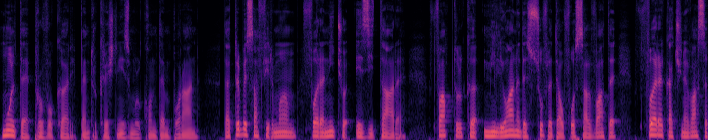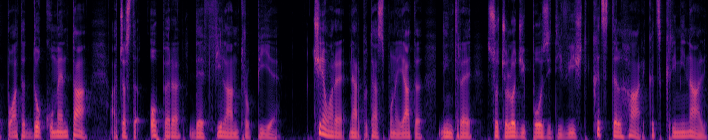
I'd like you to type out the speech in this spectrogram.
multe provocări pentru creștinismul contemporan, dar trebuie să afirmăm fără nicio ezitare faptul că milioane de suflete au fost salvate fără ca cineva să poată documenta această operă de filantropie. Cine oare ne-ar putea spune, iată, dintre sociologii pozitiviști, câți tâlhari, câți criminali,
